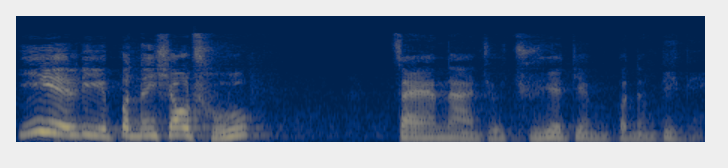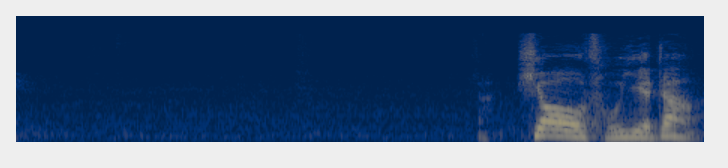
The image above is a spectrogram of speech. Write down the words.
业力不能消除，灾难就决定不能避免。啊，消除业障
